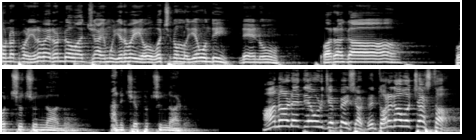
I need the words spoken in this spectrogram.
ఉన్నటువంటి ఇరవై రెండవ అధ్యాయము ఇరవై వచనంలో ఏముంది? నేను త్వరగా వచ్చుచున్నాను అని చెప్పుచున్నాడు. ఆనాడే దేవుడు చెప్పేశాడు నేను త్వరగా వచ్చేస్తా.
